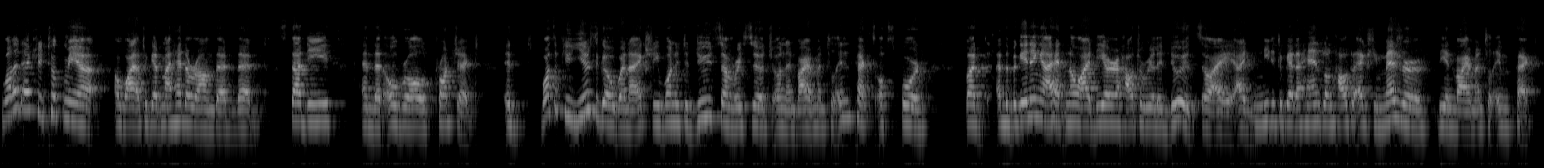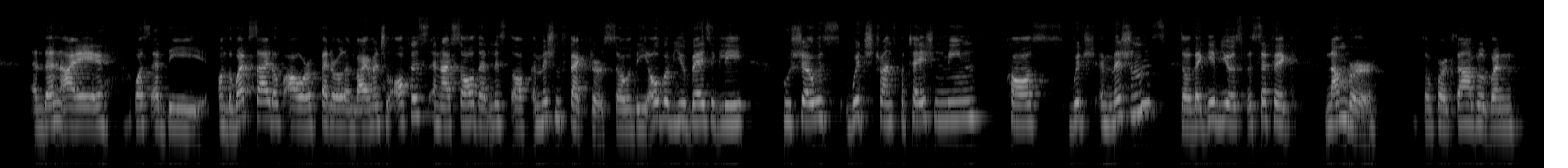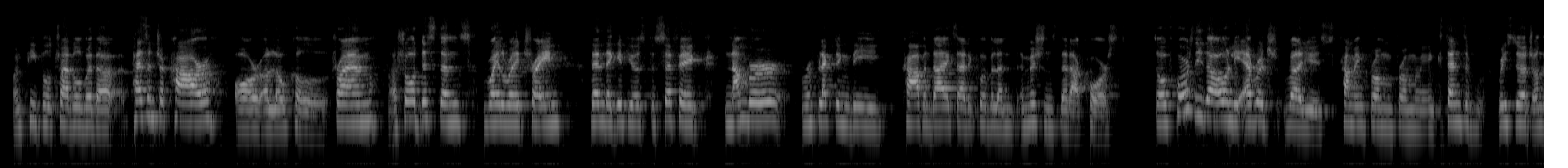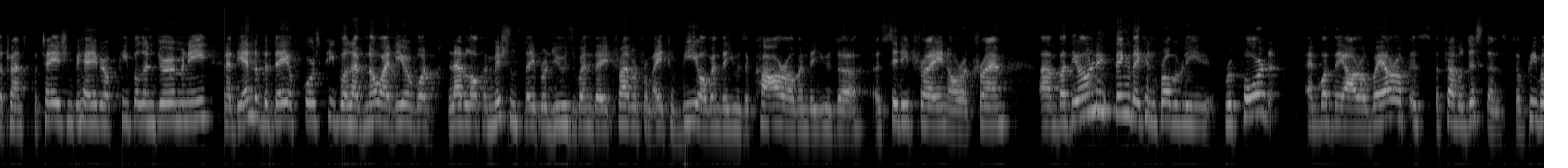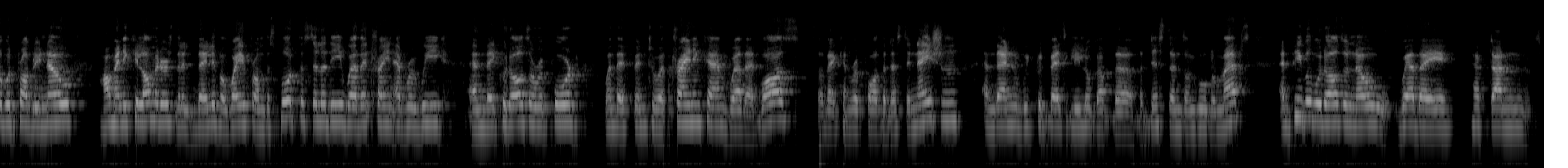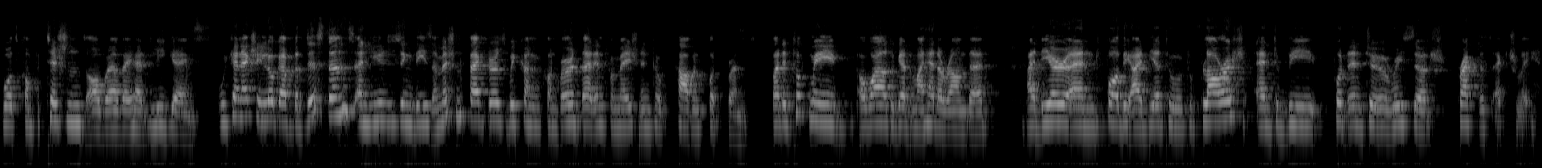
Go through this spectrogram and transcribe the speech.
Well, it actually took me a, a while to get my head around that, that study and that overall project. it was a few years ago when I actually wanted to do some research on environmental impacts of sport. But at the beginning, I had no idea how to really do it. So I, I needed to get a handle on how to actually measure the environmental impact. And then I was at the on the website of our federal environmental office, and I saw that list of emission factors. So the overview basically who shows which transportation means cause which emissions. So they give you a specific number. So for example, when when people travel with a passenger car or a local tram, a short distance railway train, then they give you a specific number reflecting the carbon dioxide equivalent emissions that are caused. So of course, these are only average values coming from, from extensive research on the transportation behavior of people in Germany. And at the end of the day, of course, people have no idea what level of emissions they produce when they travel from A to B or when they use a car or when they use a, a city train or a tram. Um, but the only thing they can probably report and what they are aware of is the travel distance. So people would probably know how many kilometers they live away from the sport facility where they train every week and they could also report when they've been to a training camp where that was. So they can report the destination. And then we could basically look up the, the distance on Google Maps. And people would also know where they have done sports competitions or where they had league games. We can actually look up the distance and using these emission factors, we can convert that information into carbon footprint. But it took me a while to get my head around that idea and for the idea to, to flourish and to be put into research practice actually.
